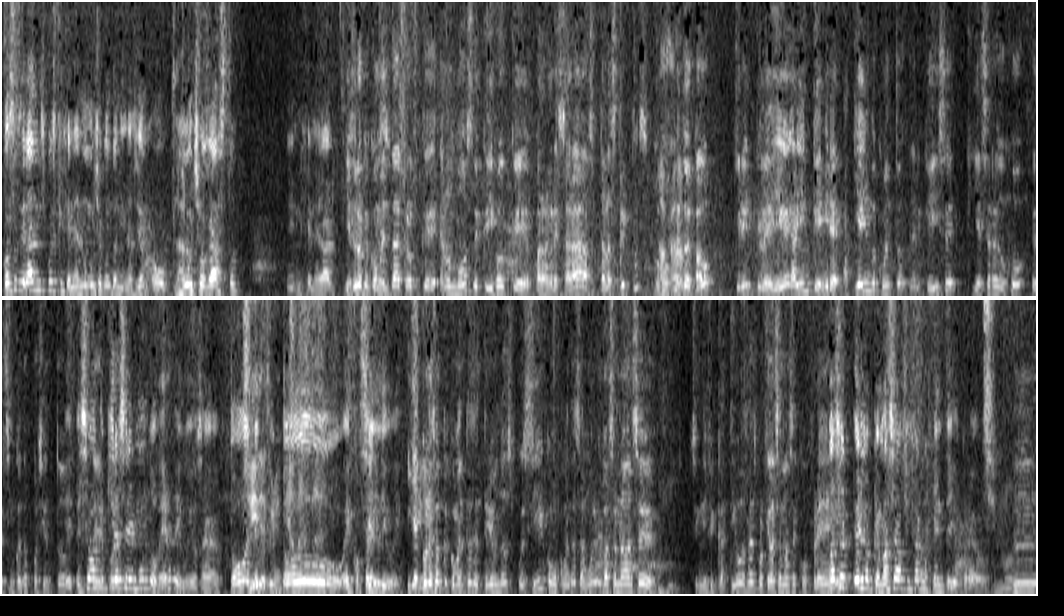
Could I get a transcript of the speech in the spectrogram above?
Cosas grandes, pues, que generan mucha contaminación o Claro. mucho gasto en general. Y eso es lo que Pues, comenta, creo que Elon Musk, de que dijo que para regresar a aceptar las criptos como Ajá. método de pago, quieren que le llegue alguien que, mire, aquí hay un documento en el que dice que ya se redujo el 50% e- Ese vato quiere hacer el mundo verde, güey, o sea, todo, Sí, definitivamente. todo eco-friendly, güey. Y ya Sí. con eso que comentas de Ethereum 2, pues sí, como comenta Samuel, va a ser un avance significativo, ¿sabes? Porque va a ser más eco-friendly. Va a ser en lo que más se va a fijar la gente, yo creo. Mm,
